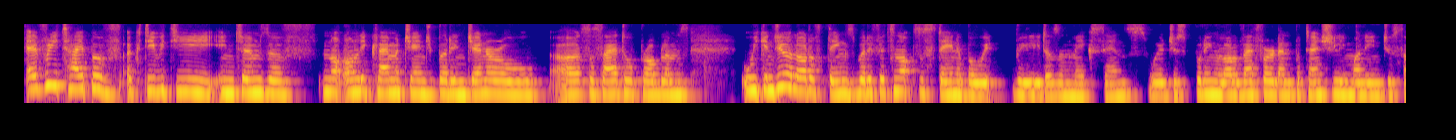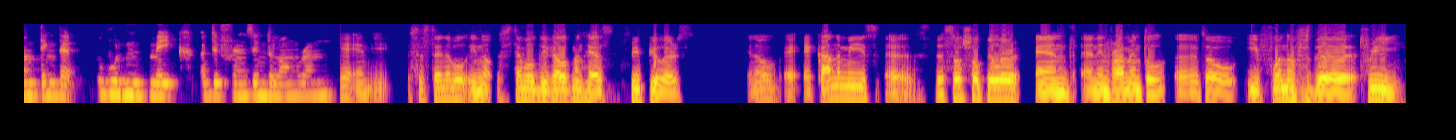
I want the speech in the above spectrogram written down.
every type of activity in terms of not only climate change but in general uh, societal problems we can do a lot of things but if it's not sustainable it really doesn't make sense we're just putting a lot of effort and potentially money into something that wouldn't make a difference in the long run Yeah, and sustainable, you know, sustainable development has three pillars. You know, economies, uh, the social pillar, and an environmental. Uh, so, if one of the three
